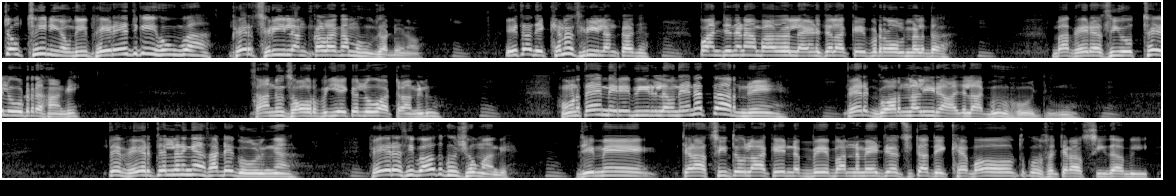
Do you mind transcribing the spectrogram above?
ਚੌਥੀ ਨਹੀਂ ਆਉਂਦੀ, ਫਿਰ ਇਹ 'ਚ ਕੀ ਹੋਊਗਾ? ਫਿਰ ਸ੍ਰੀਲੰਕਾ ਵਾਲਾ ਕੰਮ ਹੋਊ ਸਾਡੇ ਨਾਲ। ਇਹ ਤਾਂ ਦੇਖਿਆ ਨਾ ਸ੍ਰੀਲੰਕਾ 'ਚ? ਪੰਜ ਦਿਨਾਂ ਬਾਅਦ ਲਾਈਨ ਚਲਾ ਕੇ ਪੈਟਰੋਲ ਮਿਲਦਾ। ਬਾ ਫਿਰ ਅਸੀਂ ਉੱਥੇ ਲੋਡ ਰਹਾਂਗੇ। ਸਾਨੂੰ 100 ਰੁਪਏ ਕਿਲੋ ਆਟਾ ਮਿਲੂ। ਹੁਣ ਤਾਂ ਇਹ ਮੇਰੇ ਵੀਰ ਲਾਉਂਦੇ ਨਾ ਧਰਨੇ, ਫਿਰ ਗੁਰਨ ਵਾਲੀ ਰਾਜ ਲਾਗੂ ਹੋ ਜੂ। ਤੇ ਫਿਰ ਚੱਲਣਗੀਆਂ ਸਾਡੇ ਗੋਲੀਆਂ। ਫਿਰ ਅਸੀਂ ਬਹੁਤ ਖੁਸ਼ ਹੋਵਾਂਗੇ। ਜਿਵੇਂ 84 ਤੋਂ ਲਾ ਕੇ 90 92 ਚ ਅਸੀਂ ਤਾਂ ਦੇਖਿਆ ਬਹੁਤ ਕੁਛ 84 ਦਾ ਵੀ।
